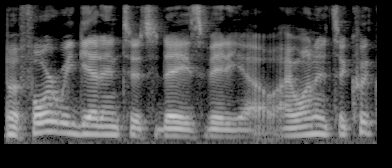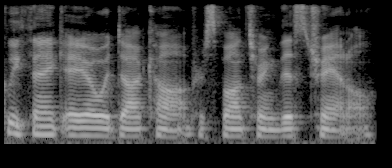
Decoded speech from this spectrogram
Before we get into today's video, I wanted to quickly thank Aoeah.com for sponsoring this channel.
